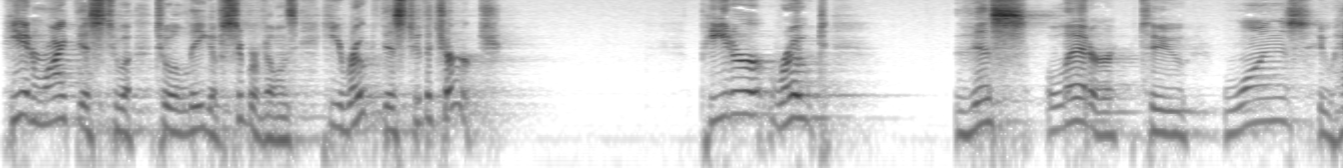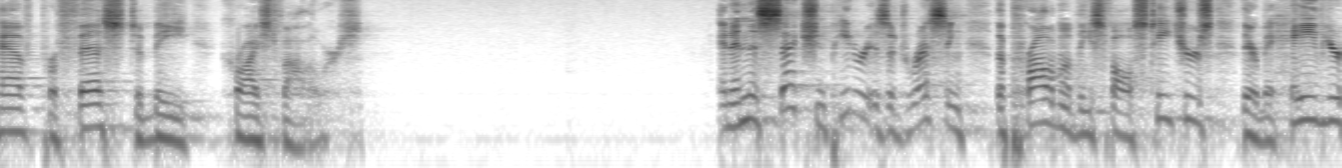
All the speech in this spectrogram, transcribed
He didn't write this to a, to a league of supervillains. He wrote this to the church. Peter wrote this letter to ones who have professed to be Christ followers. And in this section, Peter is addressing the problem of these false teachers, their behavior,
